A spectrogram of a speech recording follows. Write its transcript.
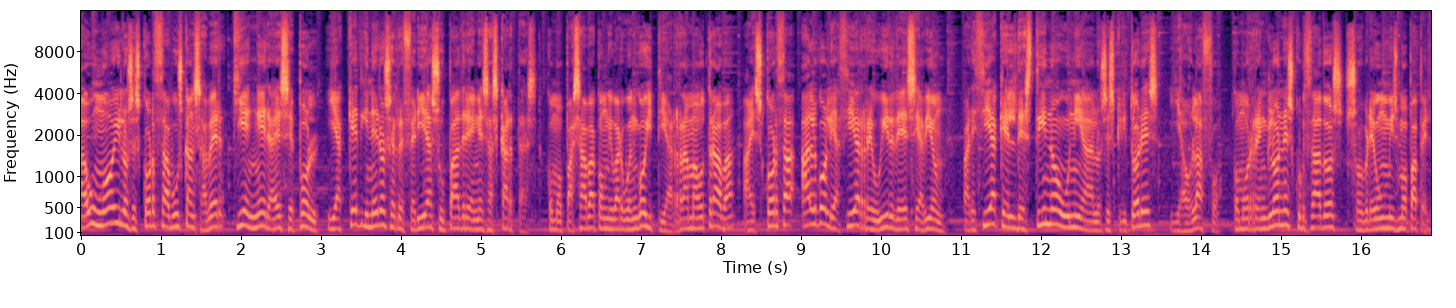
Aún hoy los Escorza buscan saber quién era ese Paul y a qué dinero se refería su padre en esas cartas. Como pasaba con Ibargüengoitia, Rama o Traba, a Escorza algo le hacía rehuir de ese avión. Parecía que el destino unía a los escritores y a Olafo, como renglones cruzados sobre un mismo papel.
